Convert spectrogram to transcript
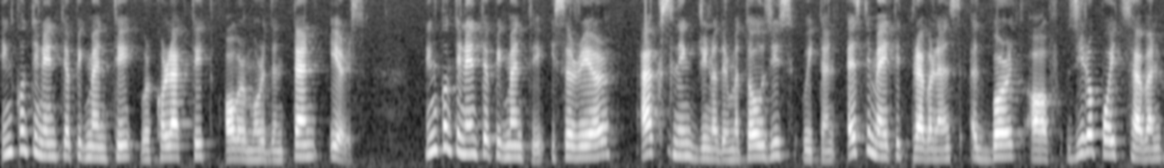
incontinentia pigmenti were collected over more than 10 years. Incontinentia pigmenti is a rare X-linked genodermatosis with an estimated prevalence at birth of 0.7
